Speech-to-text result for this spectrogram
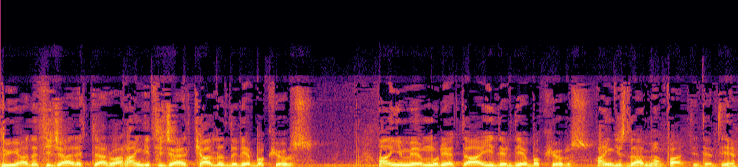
Dünyada ticaretler var. Hangi ticaret karlıdır diye bakıyoruz. Hangi memuriyet daha iyidir diye bakıyoruz. Hangisi daha menfaatlidir diye.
